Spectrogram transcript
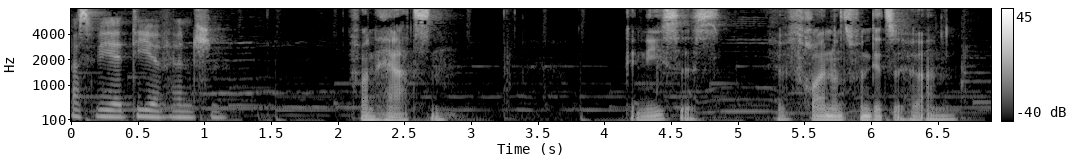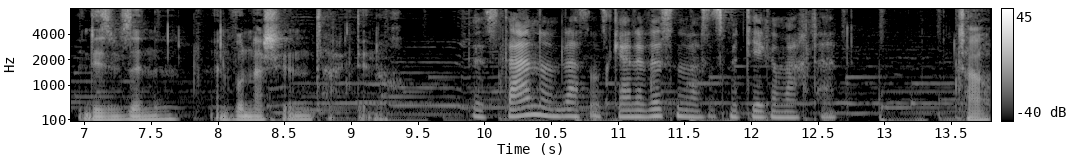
was wir dir wünschen. Von Herzen. Genieß es. Wir freuen uns von dir zu hören. In diesem Sinne, einen wunderschönen Tag dir noch. Bis dann und lass uns gerne wissen, was es mit dir gemacht hat. Ciao.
